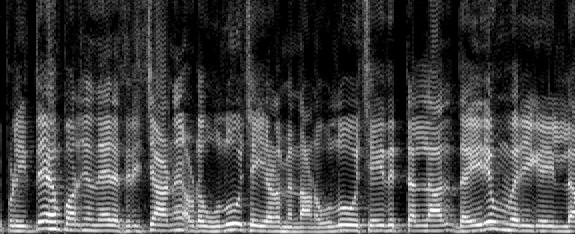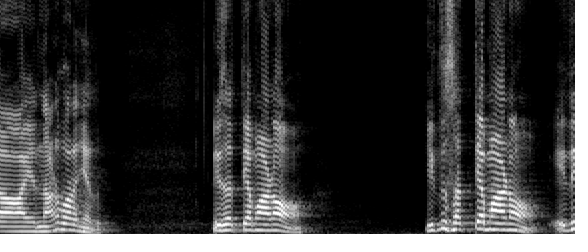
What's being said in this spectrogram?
ഇപ്പോൾ ഇദ്ദേഹം പറഞ്ഞ നേരെ തിരിച്ചാണ് അവിടെ ഉലു ചെയ്യണം എന്നാണ്. ഉലു ചെയ്തിട്ടല്ലാതെ ധൈര്യം വരികയില്ല എന്നാണ് പറഞ്ഞത്. ഇത് സത്യമാണോ? ഇത് സത്യമാണോ? ഇത്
